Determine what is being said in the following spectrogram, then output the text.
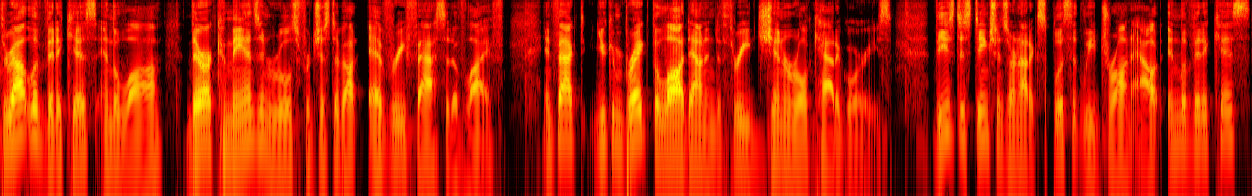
Throughout Leviticus and the law, there are commands and rules for just about every facet of life. In fact, you can break the law down into three general categories. These distinctions are not explicitly drawn out in Leviticus,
